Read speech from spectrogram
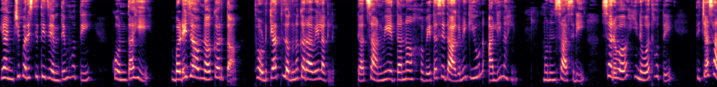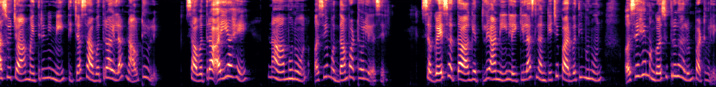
ह्यांची परिस्थिती जेमतेम होती कोणताही बडेजाव न करता थोडक्यात लग्न करावे लागले. त्यात सानवी येताना हवे तसे दागणे घेऊन आली नाही. म्हणून सासरी सर्व हिनवत होते. तिच्या सासूच्या मैत्रिणींनी तिच्या सावत्र आईला नाव ठेवले. सावत्र आई आहे ना म्हणून असे मुद्दाम पाठवले असेल. सगळे स्वतः घेतले आणि लेकीलाच लंकेची पार्वती म्हणून असे हे मंगळसूत्र घालून पाठवले.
